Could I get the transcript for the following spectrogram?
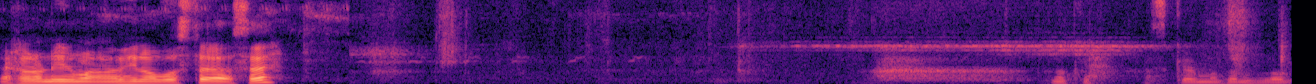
এখনও নির্মাণাধীন অবস্থায় আছে। ওকে আজকের মতন ব্লগ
